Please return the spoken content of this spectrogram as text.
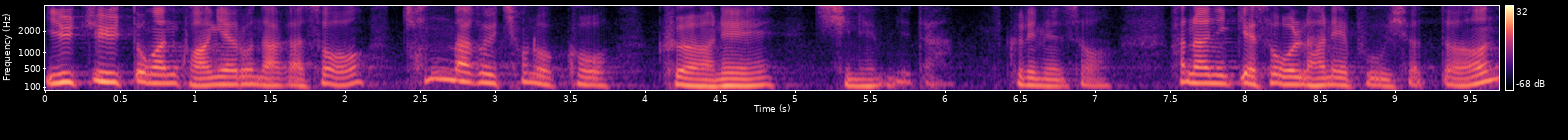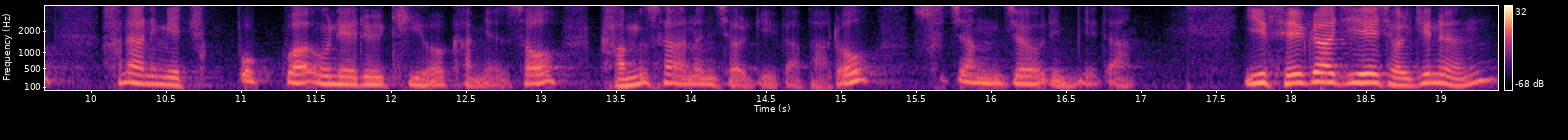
일주일 동안 광야로 나가서 천막을 쳐놓고 그 안에 지냅니다. 그러면서 하나님께서 올 한 해 부으셨던 하나님의 축 복과 은혜를 기억하면서 감사하는 절기가 바로 수장절입니다. 이 세 가지의 절기는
